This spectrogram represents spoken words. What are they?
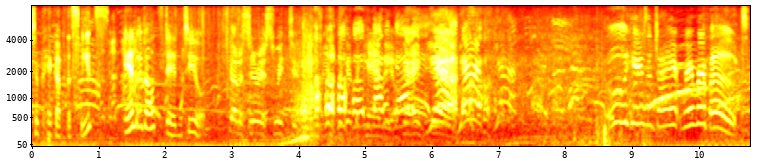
to pick up the sweets, and adults did too. It's got a serious sweet tooth. We have to get the candy, okay? Yeah. Yes. yes. Ooh, here's a giant riverboat.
